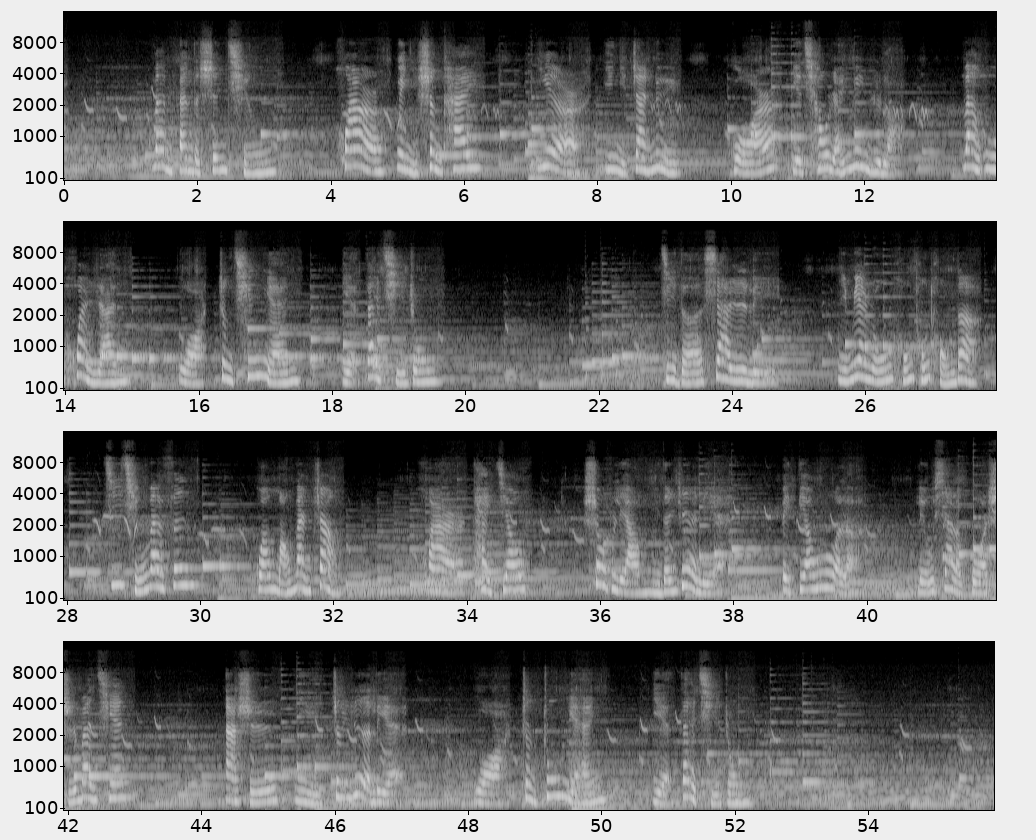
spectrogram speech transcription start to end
万般的深情，花儿为你盛开，叶儿因你绽绿，果儿也悄然孕育了，万物焕然，我正青年，也在其中。记得夏日里，你面容红彤彤的，激情万分，光芒万丈。花儿太娇，受不了你的热烈，被凋落了，留下了果实万千。那时你正热烈，我正中年，也在其中。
